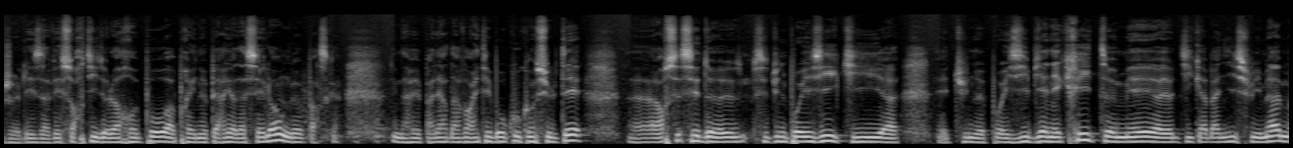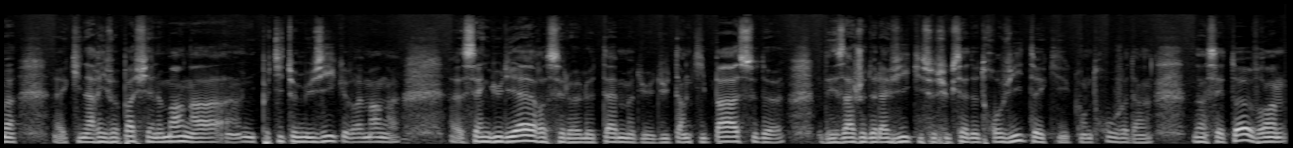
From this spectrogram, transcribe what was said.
je les avais sortis de leur repos après une période assez longue parce qu'ils n'avaient pas l'air d'avoir été beaucoup consultés. Euh, alors c'est une poésie qui est une poésie bien écrite mais dit Cabanis lui-même qui n'arrive pas finalement à une petite musique vraiment singulière. C'est le, thème du temps qui passe de, des âges de la vie qui se succèdent trop vite et qu'on trouve dans, dans cette œuvre.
